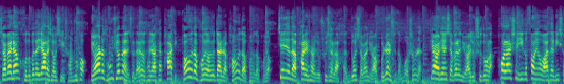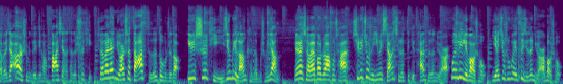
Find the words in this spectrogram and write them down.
小白两口子不在家的消息传出后，女儿的同学们。就来到他家开 party，朋友的朋友又带着朋友的朋友的朋友，渐渐的 party 上就出现了很多小白女儿不认识的陌生人。第二天，小白的女儿就失踪了。后来是一个放羊娃在离小白家二十米的地方发现了他的尸体，小白连女儿是咋死的都不知道，因为尸体已经被狼啃得不成样子。原来小白帮助阿红查案，其实就是因为想起了自己惨死的女儿，为丽丽报仇，也就是为自己的女儿报仇。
